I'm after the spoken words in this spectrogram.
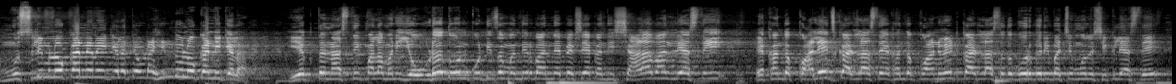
मुस्लिम लोकांनी नाही केला तेवढा हिंदू लोकांनी केला. एक तर नास्तिक मला म्हणे एवढं दोन कोटीचं मंदिर बांधण्यापेक्षा एखादी शाळा बांधली असती एखादं कॉलेज काढलं असतं एखादं कॉन्व्हेंट काढलं असतं तर गोरगरिबाचे मुलं शिकले असते.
